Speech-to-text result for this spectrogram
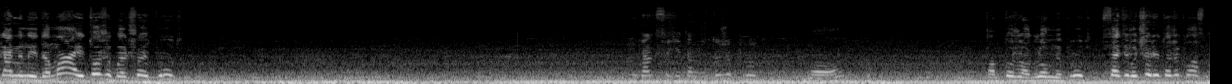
Каменные дома и тоже большой пруд. Ну Да, кстати, там же тоже пруд. Но там тоже огромный пруд. Кстати, в Очере тоже классно.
